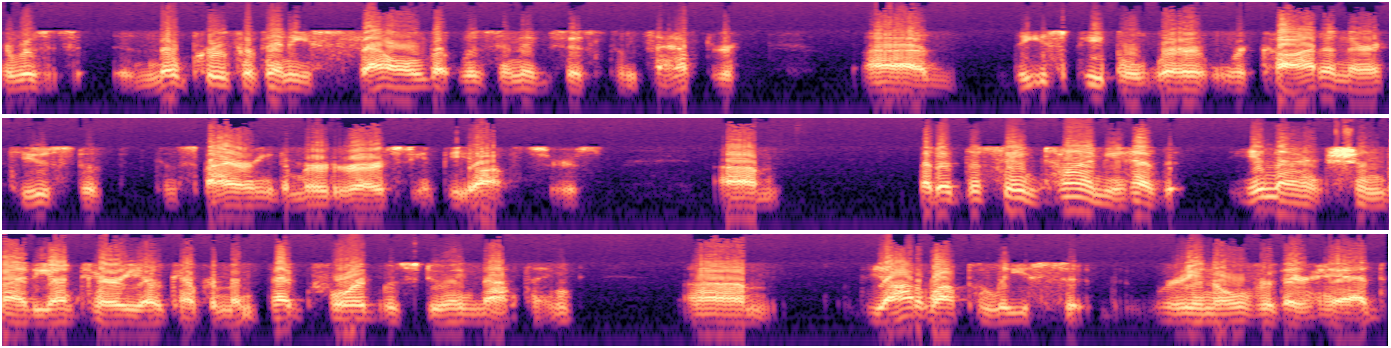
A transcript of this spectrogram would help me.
there was no proof of any cell that was in existence after uh, these people were were caught, and they're accused of conspiring to murder RCMP officers. Um, but at the same time, you had inaction by the Ontario government. Doug Ford was doing nothing. Um, the Ottawa police were in over their head,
